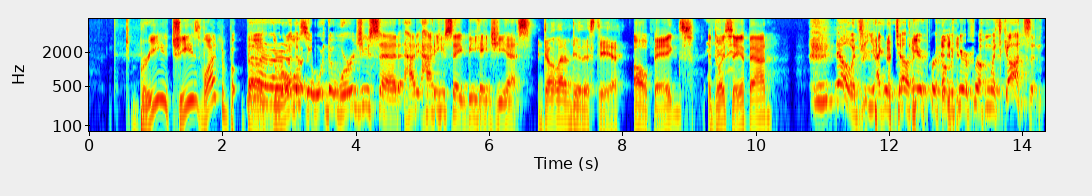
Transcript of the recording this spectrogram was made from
Brie? Cheese? What? The, No, no, no, the no, no, rolls? The, the, the words you said, how do, how do you say B A G S? Don't let him do this to you. Oh, bags? Do I say it bad? No, it's I can tell you're from you're from Wisconsin.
